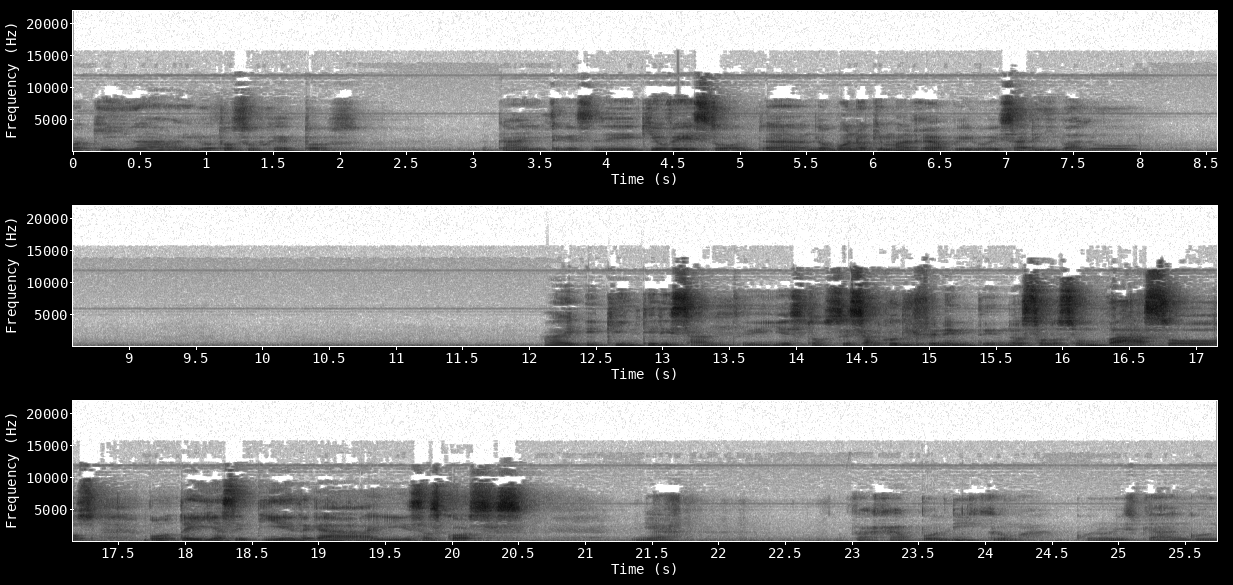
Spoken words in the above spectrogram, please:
Por aquí hay otros objetos hay 3D. Quiero ver esto. lo bueno que más rápido es lo Ay, qué interesante. Y esto es algo diferente. No solo son vasos, botellas de piedra y esas cosas. Ya. Faja polícroma. Colores blancos.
